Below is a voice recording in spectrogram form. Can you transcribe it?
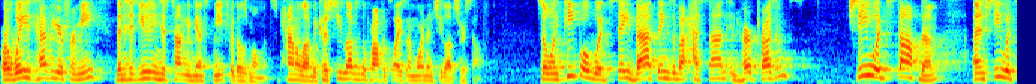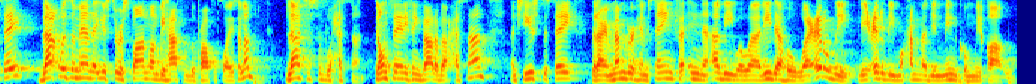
or weighs heavier for me than his using his tongue against me for those moments. SubhanAllah, because she loves the Prophet ﷺ more than she loves herself. So when people would say bad things about Hassan in her presence, she would stop them and she would say, that was a man that used to respond on behalf of the Prophet ﷺ. لا تسبوا Hassan. Don't say anything bad about Hassan. And she used to say that I remember him saying, فَإِنَّ أَبِي وَوَالِدَهُ وَعِرْضِي لِعِرْضِ مُحَمَّدٍ مِنْكُمْ وِقَاءُ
